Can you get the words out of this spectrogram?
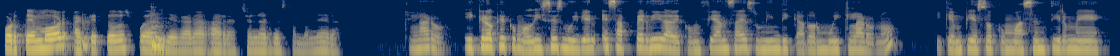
por temor a que todos puedan llegar a, a reaccionar de esta manera. Claro, y creo que como dices muy bien, esa pérdida de confianza es un indicador muy claro, ¿no? Y que empiezo como a sentirme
